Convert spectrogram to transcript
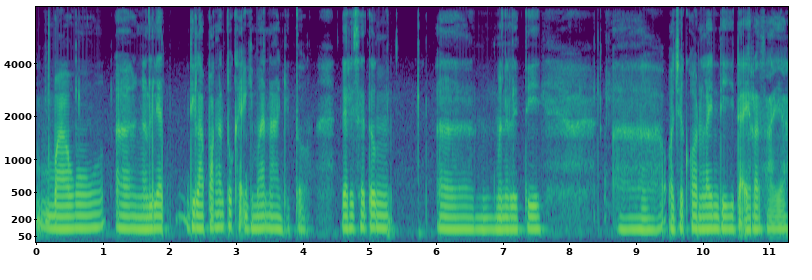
mau uh, ngelihat di lapangan tuh kayak gimana gitu. Jadi saya tuh uh, meneliti uh, ojek online di daerah saya.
